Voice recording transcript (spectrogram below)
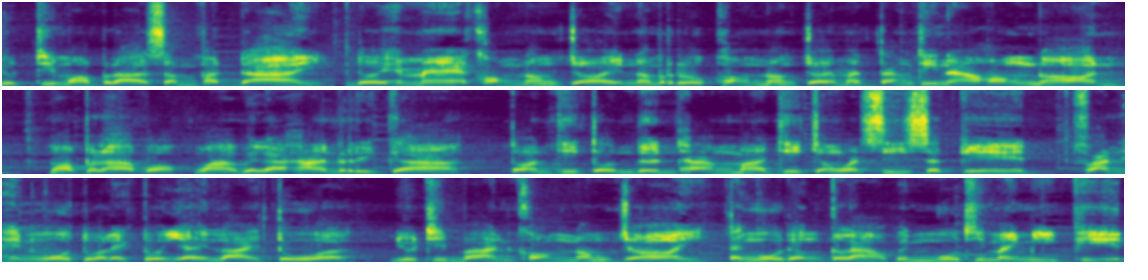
จุดที่หมอปลาสัมผัสได้ โดยให้แม่ของน้องจอยนำรูปของน้องจอยมาตั้งที่หน้าห้องนอน หมอปลาบอกว่าเวลา5นาฬิกาตอนที่ตนเดินทางมาที่จังหวัดศรีสะเกดฝันเห็นงูตัวเล็กตัวใหญ่หลายตัว อยู่ที่บ้านของน้องจอย แต่งูดังกล่าวเป็นงูที่ไม่มีพิษ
